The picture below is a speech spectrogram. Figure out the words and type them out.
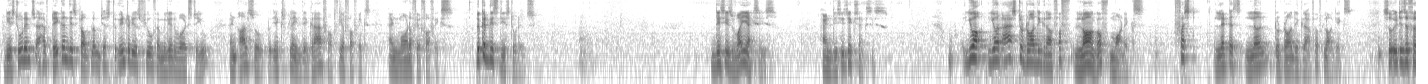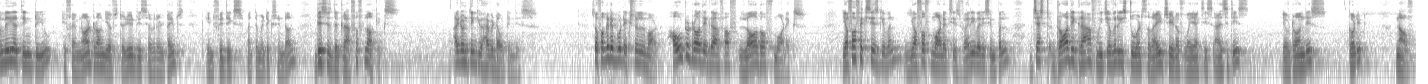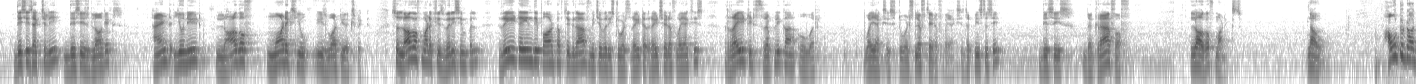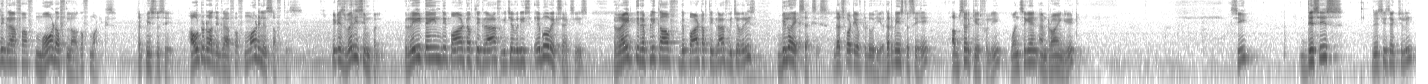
Dear students, I have taken this problem just to introduce few familiar words to you and also to explain the graph of f of x and mod of f of x. Look at this dear students. This is y axis and this is x axis. You are, you are asked to draw the graph of log of mod x. First, let us learn to draw the graph of log x. So, it is a familiar thing to you. If I am not wrong, you have studied this several times in physics, mathematics and all. This is the graph of log x. I do not think you have a doubt in this. So, forget about external mod. How to draw the graph of log of mod x? f of x is given, f of mod x is very very simple. Just draw the graph whichever is towards the right side of y axis as it is. You have drawn this, got it? Now, this is actually, this is log x and you need log of mod x you is what you expect. So, log of mod x is very simple. Retain the part of the graph whichever is towards right, right side of y axis. Write its replica over y axis towards left side of y axis. That means to say this is the graph of log of mod x. Now, how to draw the graph of mod of log of mod x? That means to say how to draw the graph of modulus of this. It is very simple. Retain the part of the graph whichever is above x axis. Write the replica of the part of the graph whichever is below x axis. That is what you have to do here. That means to say observe carefully. Once again I am drawing it. See, this is this is actually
